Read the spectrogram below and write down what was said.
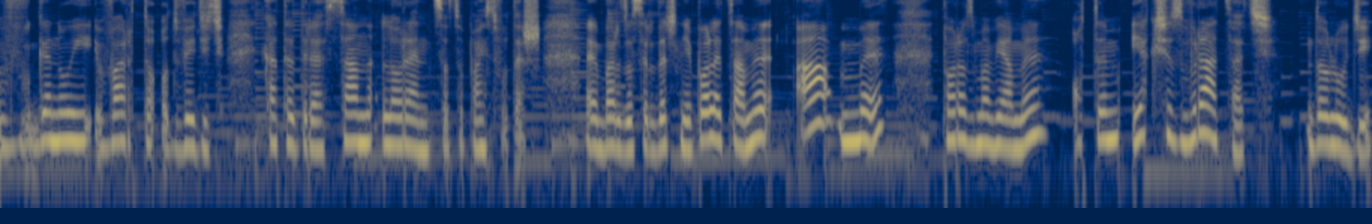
W Genui warto odwiedzić katedrę San Lorenzo, co Państwu też bardzo serdecznie polecamy. A my porozmawiamy o tym, jak się zwracać do ludzi.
